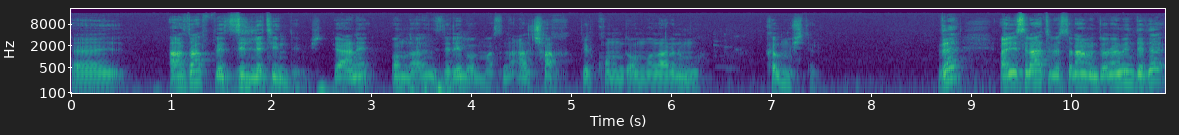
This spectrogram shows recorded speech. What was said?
e, azap ve zilleti indirmiş. Yani onların zelil olmasını, alçak bir konumda olmalarını mı kılmıştır. Ve Aleyhisselatü Vesselam'ın döneminde de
